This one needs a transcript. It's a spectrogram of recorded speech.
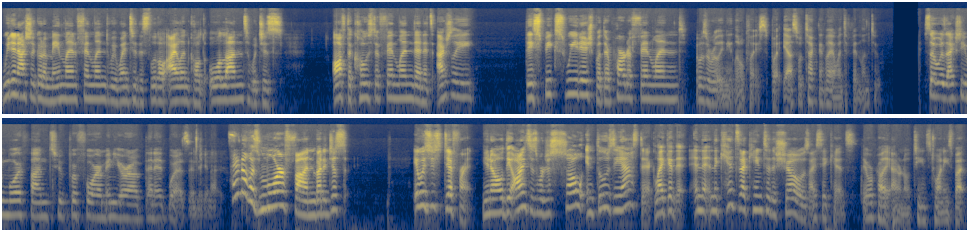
we didn't actually go to mainland Finland. We went to this little island called Åland, which is off the coast of Finland, and it's actually they speak Swedish, but they're part of Finland. It was a really neat little place. But yeah, so technically I went to Finland too. So it was actually more fun to perform in Europe than it was in the United States. I don't know if it was more fun, but it just it was just different. You know, the audiences were just so enthusiastic. Like and the, and the kids that came to the shows, I say kids. They were probably I don't know, teens, 20s, but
